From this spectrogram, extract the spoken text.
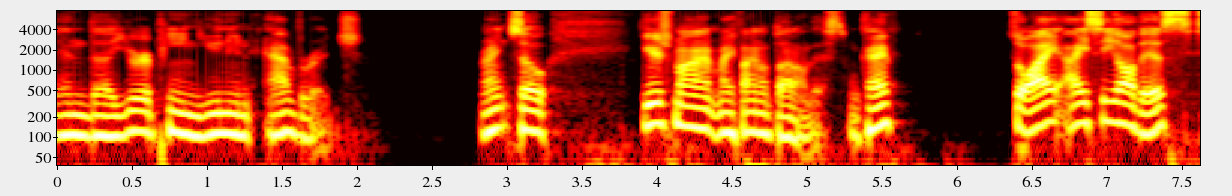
than the European Union average. Right. So here's my my final thought on this. Okay. So I I see all this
